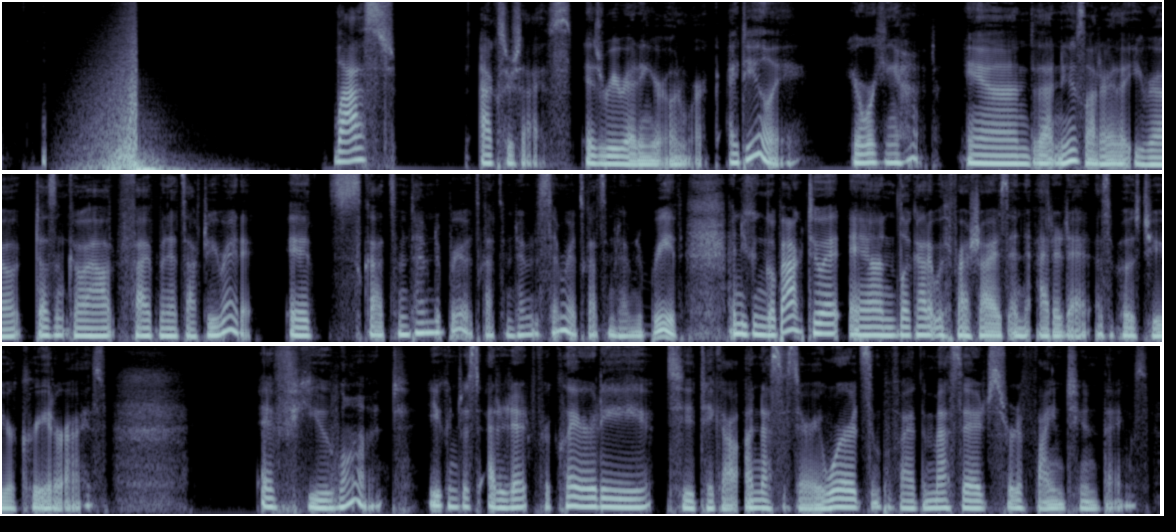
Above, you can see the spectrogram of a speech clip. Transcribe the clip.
Last exercise is rewriting your own work. Ideally, you're working ahead. And that newsletter that you wrote doesn't go out five minutes after you write it. It's got some time to brew. It's got some time to simmer. It's got some time to breathe. And you can go back to it and look at it with fresh eyes and edit it as opposed to your creator eyes. If you want, you can just edit it for clarity, to take out unnecessary words, simplify the message, sort of fine tune things.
